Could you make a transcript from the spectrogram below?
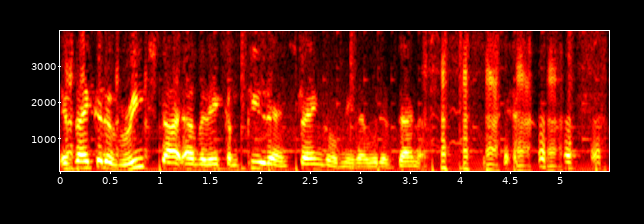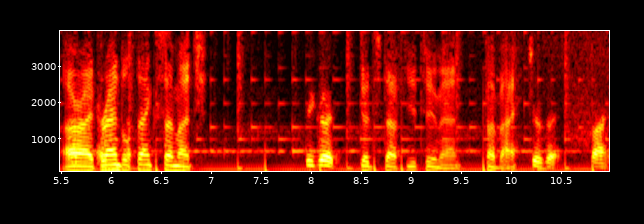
if they could have reached out over their computer and strangled me, they would have done it. All right, Randall, thanks so much. Be good. Good stuff. You too, man. Bye bye. Cheers. Bye.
